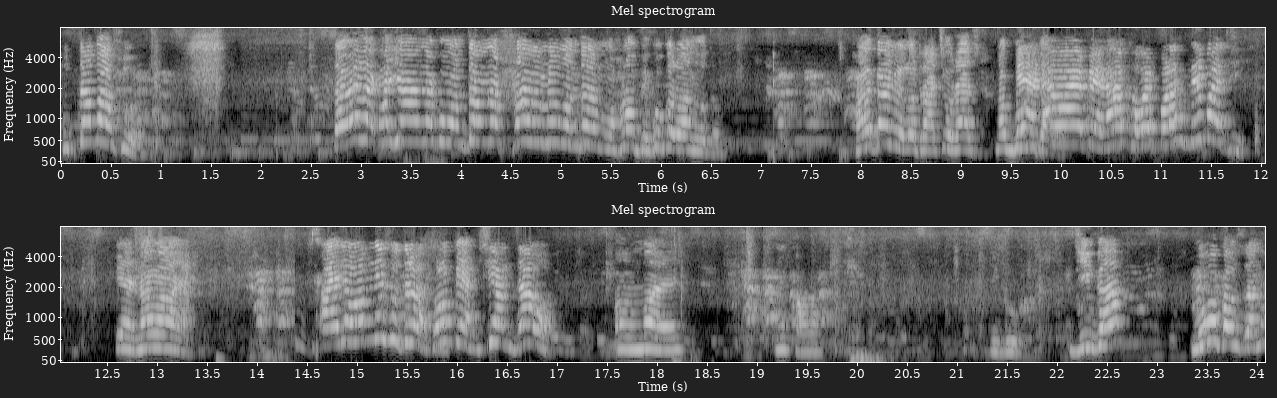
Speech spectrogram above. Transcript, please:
કુત્તા પાછો. તમે જા નાખો મનતો હમણાં હા હમણાં મનતો મોહણો ભેગો કરવાનો હતો. હાલ કાંઈ વેલો રાચો રાજ. ન હોય પહેલા ખબર પડે પાછી? પેનામાં આયા આરે ઓમ નહીં સુધરો થોડો આમ જાઓ. અમાય હું કાળા જીગુ. જીગા હું કહું છું ને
